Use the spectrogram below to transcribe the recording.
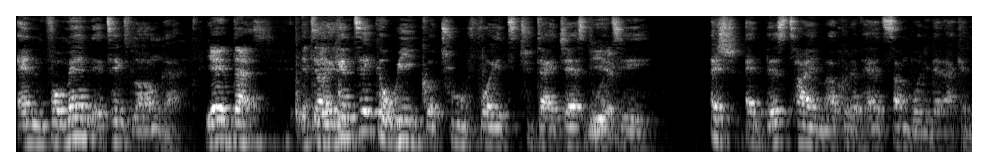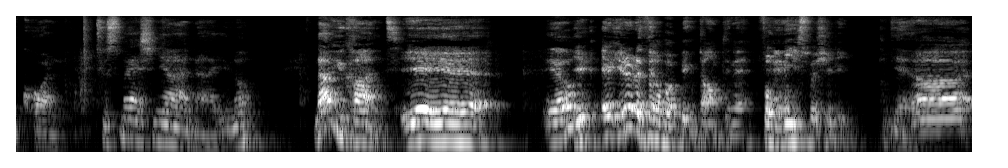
And for men, it takes longer. Yeah, it does. It, So it can take a week or two for it to digest. Yeah. "Eish, At this time, I could have had somebody that I can call to smash nyana, you know. Now you can't, yeah, yeah, yeah. you know. You, you know the thing about being dumped in it, for Yeah. me especially. Yeah. Uh,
